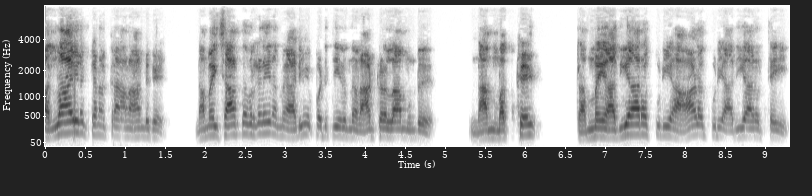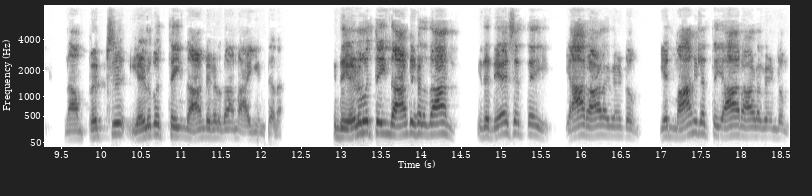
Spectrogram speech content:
பல்லாயிரக்கணக்கான ஆண்டுகள் நம்மை சார்ந்தவர்களே நம்மை அடிமைப்படுத்தி இருந்த நாட்கள் எல்லாம் உண்டு. நம் மக்கள் தம்மை அதிகாரக்கூடிய ஆளக்கூடிய அதிகாரத்தை நாம் பெற்று எழுபத்தைந்து ஆண்டுகள் தான் ஆகின்றன. இந்த எழுபத்தைந்து ஆண்டுகள் தான் இந்த தேசத்தை யார் ஆள வேண்டும்? என் மாநிலத்தை யார் ஆள வேண்டும்?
